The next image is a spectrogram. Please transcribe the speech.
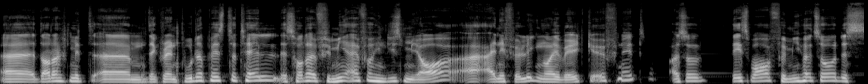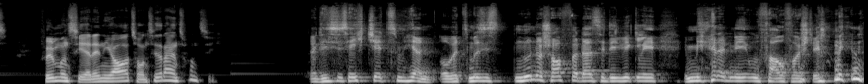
Äh, dadurch mit ähm, The Grand Budapest Hotel, das hat halt für mich einfach in diesem Jahr äh, eine völlig neue Welt geöffnet. Also, das war für mich halt so das Film- und Serienjahr 2023. Ja, das ist echt schön zum Hirn. Aber jetzt muss ich es nur noch schaffen, dass ich die wirklich mehr eine UV vorstelle.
